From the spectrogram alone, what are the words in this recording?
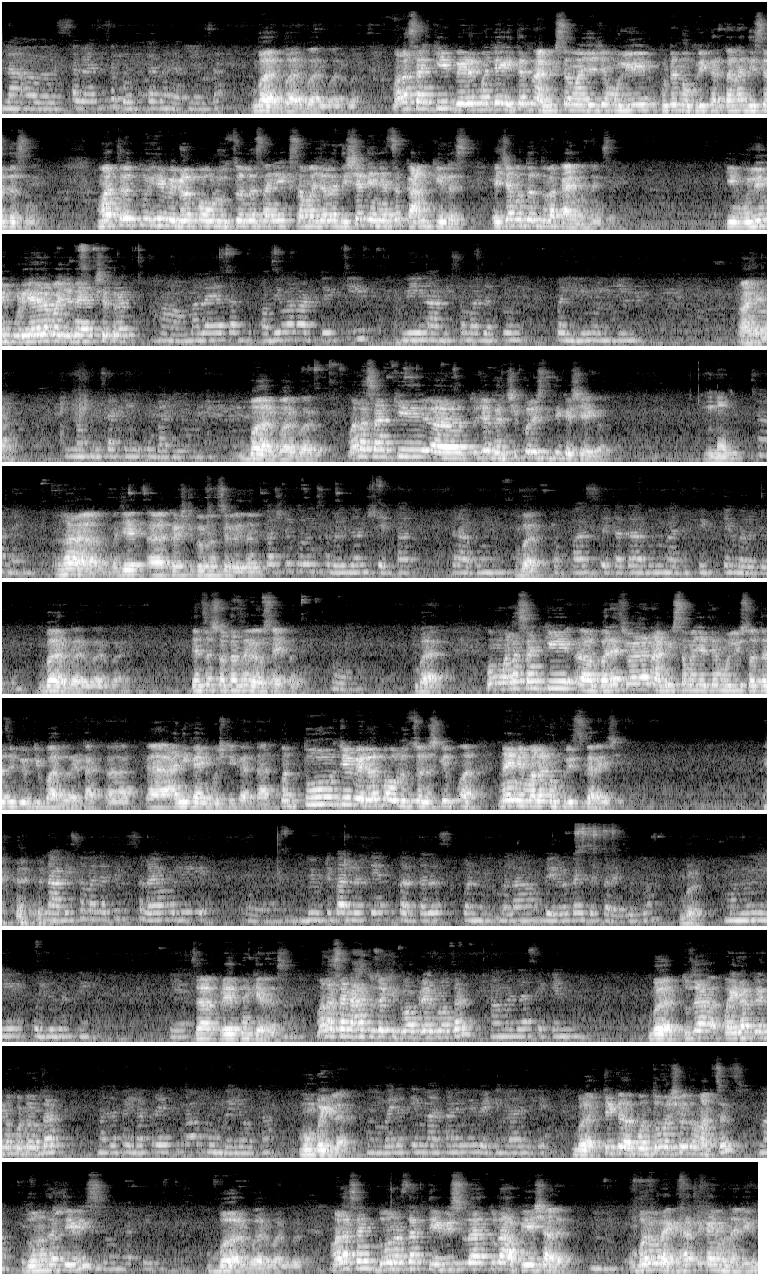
ला अं, सगळ्यांचा सपोर्ट होता घरातल्यांचा. बर बर बर बर बर. मला सांग की बेडमधल्या इतर नाभिक समाजाच्या मुली कुठे नोकरी करताना दिसतच नाही. मात्र तू हे वेगळं पाऊल उचललंस आणि एक समाजाला दिशा देण्याचं काम केलंस. याच्याबद्दल तुला काय म्हणायचं आहे की मुलींनी पुढे यायला पाहिजे ना ह्या क्षेत्रात? हां मला याचा अभिमान वाटतोय की मी नाभिक समाजातून पहिली मुलगी आहे. नोकरीसाठी उभारली बर बर बर. मला सांग की अं, तुझ्या घरची परिस्थिती कशी आहे ग? नाही छान आहे. हा म्हणजे अं, कष्ट करून सगळेजण? कष्ट करून सगळेजण शेतात राबून बर. पप्पा शेतात राबून माझी फीट ते भरत होते. बर बर बर बर. त्यांचा स्वतःचा व्यवसाय पण आहे. हो. बर. मग मला सांग की बऱ्याच वेळा नाभिक समाजातल्या मुली स्वतःचे ब्युटी पार्लर टाकतात आणि काही गोष्टी करतात. पण तू जे वेगळं पाऊल उचलस की नाही नाही मला नोकरीच करायची. नाभिक समाजातील सगळ्या मुली ब्युटी पार्लर ते करतातच पण मला वेगळं काहीतरी करायचं होतं. बर. म्हणून मी पोलीस भरती. चा प्रयत्न केलास. मला सांग हा तुझा कितवा प्रयत्न होता? हा माझा सेकंड बर तुझा पहिला प्रयत्न कुठं होता? माझा पहिला प्रयत्न मुंबईला होता. मुंबईला? मुंबईला तीन मार्काने मी वेटिंगला राहिले. बर ते क- कोणतं वर्ष होतं मागचंच? मागच्या 2023? दोन हजार तेवीस. बर बर बर बर. मला सांग दोन हजार तेवीस ला तुला अपयश आलं. हम्म. बरोबर आहे घरातले काय म्हणाले? ग?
